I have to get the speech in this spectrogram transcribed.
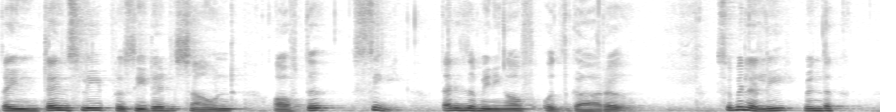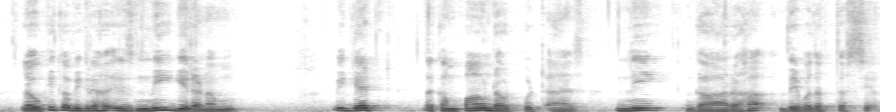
the intensely proceeded sound of the sea. That is the meaning of Udgara. Similarly, when the Laukika Vigraha is Nigiranam, we get the compound output as Nigaraha Devadattasya.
